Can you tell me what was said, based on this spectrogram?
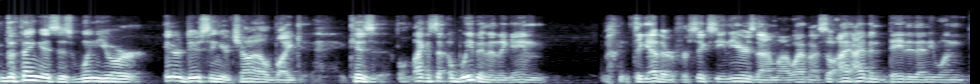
the thing is, is when you're introducing your child, like, because like I said, we've been in the game together for 16 years now, my wife and I. So I, I, haven't dated anyone,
